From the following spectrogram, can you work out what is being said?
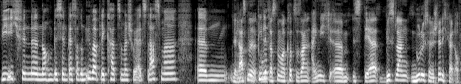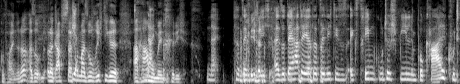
wie ich finde, noch ein bisschen besseren Überblick hat, zum Beispiel als Lassmer. Ähm, der Lassmer, um das nochmal kurz zu sagen, eigentlich ähm, ist der bislang nur durch seine Schnelligkeit aufgefallen, oder? Also, oder gab es da ja. schon mal so richtige Aha-Momente für dich? Nein. Tatsächlich okay, nicht. Also der hatte ja tatsächlich dieses extrem gute Spiel im Pokal. Gut,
